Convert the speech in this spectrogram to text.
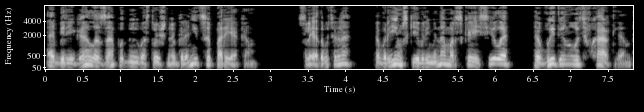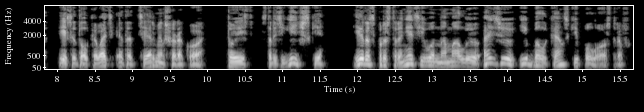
оберегала западную и восточную границы по рекам. Следовательно, в римские времена морская сила выдвинулась в Хартленд, если толковать этот термин широко, то есть стратегически, и распространять его на Малую Азию и Балканский полуостров.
